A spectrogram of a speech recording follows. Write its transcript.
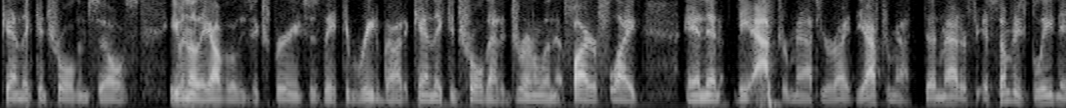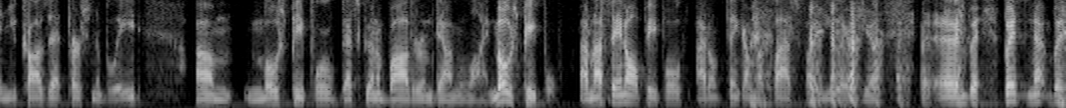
Can they control themselves, even though they have all these experiences? They can read about it. Can they control that adrenaline, that fire flight? And then the aftermath you're right the aftermath. Doesn't matter if, if somebody's bleeding and you cause that person to bleed um, most people that's going to bother them down the line. Most people. I'm not saying all people. I don't think i'm going to classify you there jim. Uh, but but not, but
